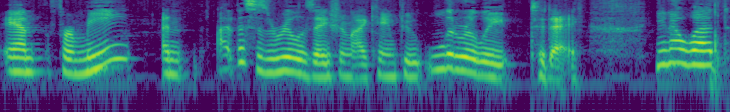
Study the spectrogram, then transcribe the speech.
And for me, and this is a realization I came to literally today. You know what?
